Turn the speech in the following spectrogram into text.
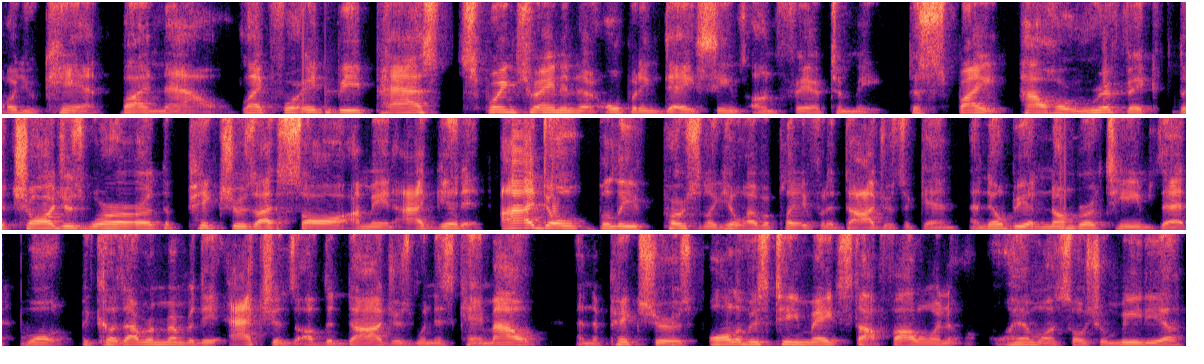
or you can't by now. Like for it to be past spring training and opening day seems unfair to me despite how horrific the charges were, the pictures I saw. I mean, I get it. I don't believe personally he'll ever play for the Dodgers again. And there'll be a number of teams that won't because I remember the actions of the Dodgers when this came out and the pictures. All of his teammates stopped following him on social media.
